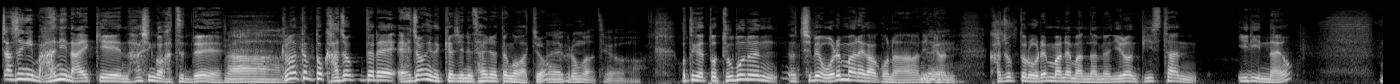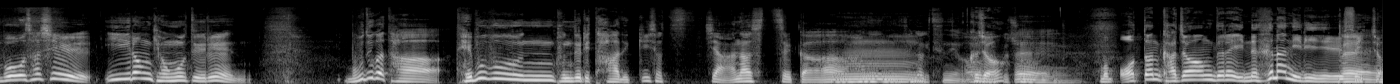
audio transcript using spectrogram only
짜증이 많이 나 있긴 하신 것 같은데, 아. 그만큼 또 가족들의 애정이 느껴지는 사연이었던 것 같죠? 네, 그런 것 같아요. 어떻게 또 두 분은 집에 오랜만에 가거나 아니면 네. 가족들 오랜만에 만나면 이런 비슷한 일이 있나요? 뭐, 사실, 이런 경우들은 모두가 다, 대부분 분들이 다 느끼셨 지 않았을까 하는 생각이 드네요. 음. 그죠? 네. 뭐 어떤 가정들에 있는 흔한 일일 수 네. 있죠.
